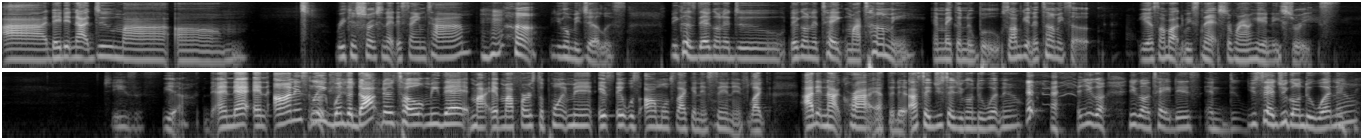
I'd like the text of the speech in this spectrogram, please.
I they did not do my um reconstruction at the same time. Mhm. Huh? You're gonna be jealous because they're gonna do. They're gonna take my tummy and make a new boob. So I'm getting a tummy tuck. Yes, I'm about to be snatched around here in these streets. Jesus. Yeah, and that and honestly, Look. when the doctor told me that my at my first appointment, it's it was almost like an incentive. Like I did not cry after that. I said, "You said you're gonna do what now? And you gonna you gonna take this and do You said you're gonna do what now?"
